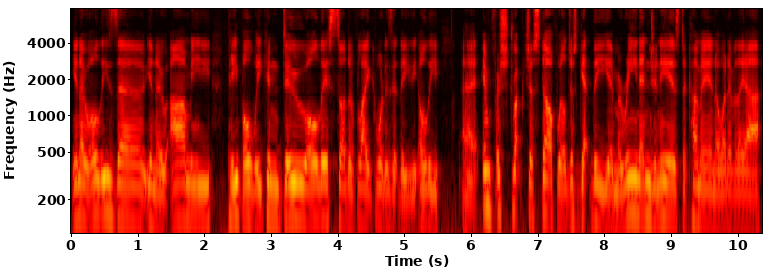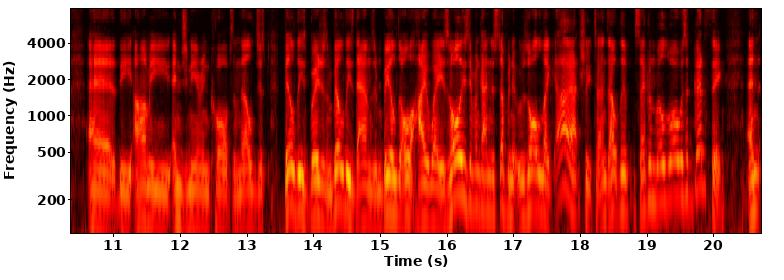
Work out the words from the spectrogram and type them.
you know, all these, uh, you know, army people. We can do all this sort of like what is it? The, the all the uh, infrastructure stuff. We'll just get the uh, marine engineers to come in or whatever they are, uh, the army engineering corps, and they'll just build these bridges and build these dams and build all the highways and all these different kind of stuff. And it was all like, ah, actually, turns out the Second World War was a good thing. And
